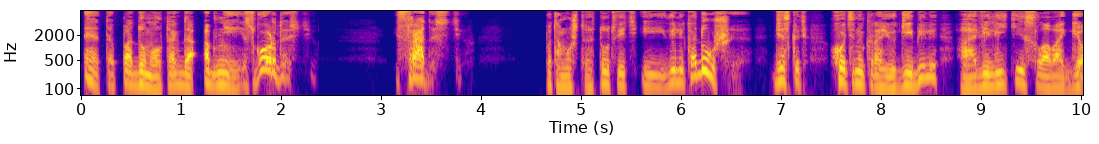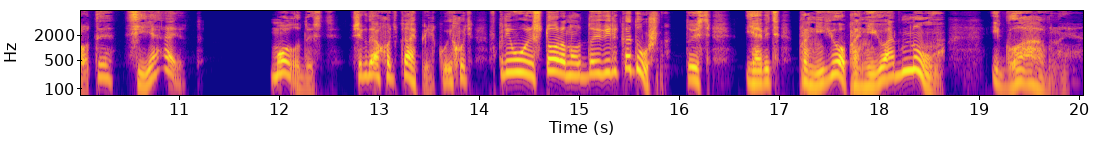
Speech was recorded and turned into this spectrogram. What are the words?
это подумал тогда об ней с гордостью и с радостью. Потому что тут ведь и великодушие, дескать, хоть и на краю гибели, а великие слова Гёте сияют. Молодость всегда хоть капельку, и хоть в кривую сторону, да великодушно. То есть я ведь про нее, про нее одну. И главное,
